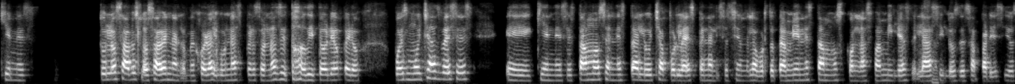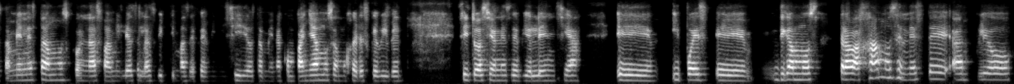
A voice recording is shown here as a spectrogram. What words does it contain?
quienes, tú lo sabes, lo saben a lo mejor algunas personas de tu auditorio, pero pues muchas veces eh, quienes estamos en esta lucha por la despenalización del aborto, también estamos con las familias de las y los desaparecidos, también estamos con las familias de las víctimas de feminicidio, también acompañamos a mujeres que viven situaciones de violencia eh, y pues, eh, digamos, trabajamos en este amplio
